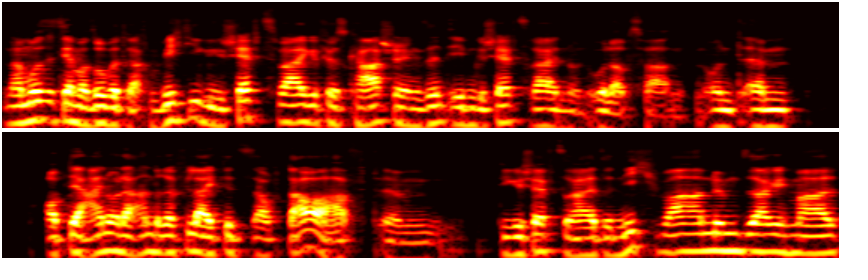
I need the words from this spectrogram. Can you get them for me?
man muss es ja mal so betrachten. Wichtige Geschäftszweige fürs Carsharing sind eben Geschäftsreiten und Urlaubsfahrten. Und ähm, ob der eine oder andere vielleicht jetzt auch dauerhaft ähm, die Geschäftsreise nicht wahrnimmt, sage ich mal,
